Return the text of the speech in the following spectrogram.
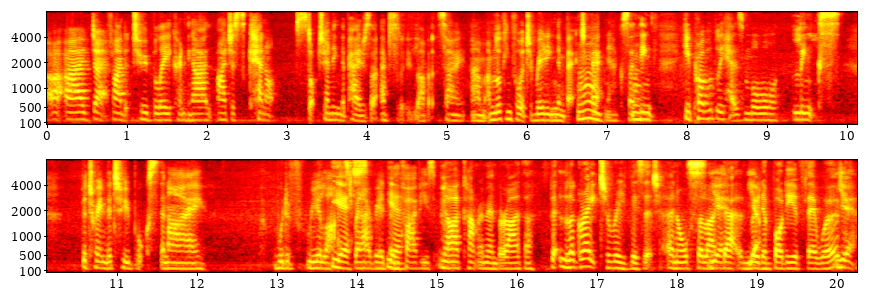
I, I don't find it too bleak or anything. I, I just cannot stop turning the pages. I absolutely love it. So um, I'm looking forward to reading them back to Mm. back now because I think he probably has more links between the two books than I would have realised Yes. when I read yeah. them five years ago. No, I can't remember either. But great to revisit and also like Yeah, that and yeah. read a body of their work. Yeah,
